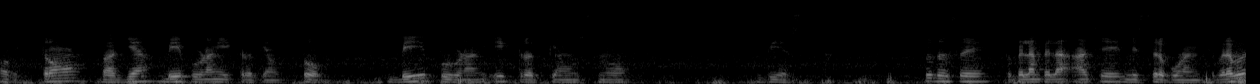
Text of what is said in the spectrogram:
હવે ત્રણ ભાગ્યા બે પૂર્ણાંક એક તૃતીયાંશ. તો બે પૂર્ણાંક એક તૃતીયાંશનો વ્યસ્ત. શું થશે? તો પહેલાં પહેલાં આ છે મિશ્ર પૂર્ણાંક છે, બરાબર?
